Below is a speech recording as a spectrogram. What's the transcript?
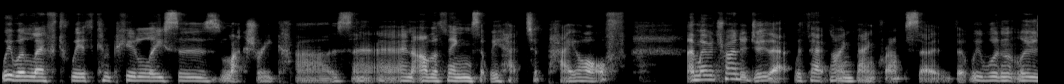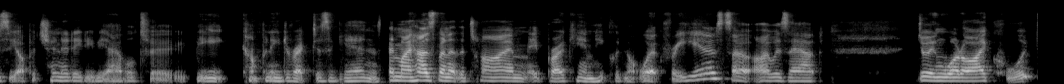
We were left with computer leases, luxury cars, and other things that we had to pay off. And we were trying to do that without going bankrupt so that we wouldn't lose the opportunity to be able to be company directors again. And my husband at the time, it broke him. He could not work for a year. So I was out doing what I could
